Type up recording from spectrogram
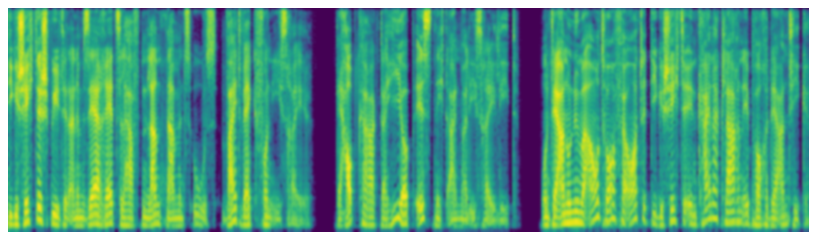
Die Geschichte spielt in einem sehr rätselhaften Land namens Us, weit weg von Israel. Der Hauptcharakter Hiob ist nicht einmal Israelit. Und der anonyme Autor verortet die Geschichte in keiner klaren Epoche der Antike.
